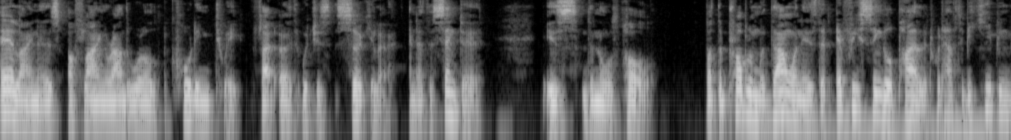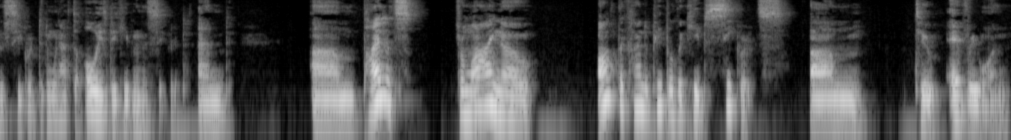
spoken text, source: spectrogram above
airliners are flying around the world according to a flat Earth, which is circular, and at the center is the North Pole. But the problem with that one is that every single pilot would have to be keeping the secret and would have to always be keeping the secret. And um, pilots, from what I know, aren't the kind of people that keep secrets um, to everyone.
